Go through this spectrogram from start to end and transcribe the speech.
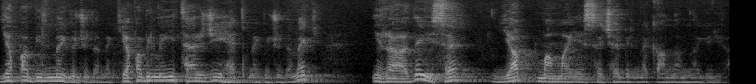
yapabilme gücü demek. Yapabilmeyi tercih etme gücü demek. İrade ise yapmamayı seçebilmek anlamına geliyor.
